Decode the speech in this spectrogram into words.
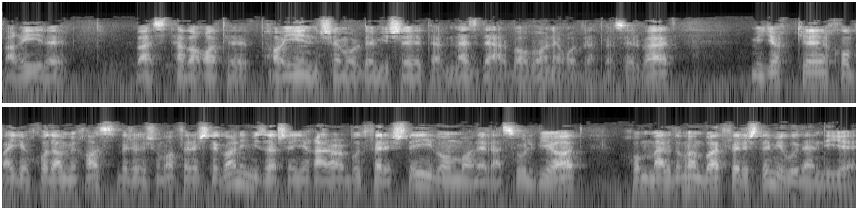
فقیره و از طبقات پایین شمرده میشه در نزد اربابان قدرت و ثروت میگه که خب اگه خدا می‌خواست به جای شما فرشتگانی میذاشه. اگه قرار بود فرشته ای به عنوان رسول بیاد خب مردم هم باید فرشته می بودن دیگه.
